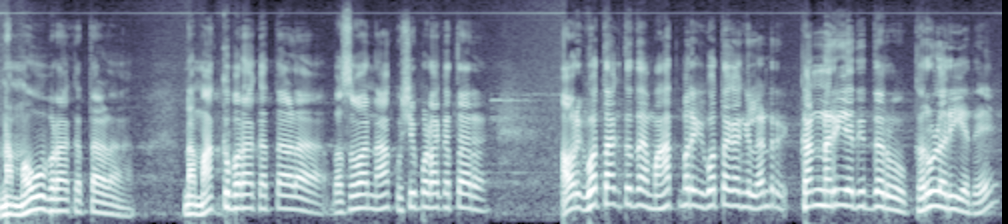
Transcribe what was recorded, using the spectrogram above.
ನಮ್ಮವ್ವ ಬರಾಕತ್ತಾಳ ನಮ್ಮ ಅಕ್ಕ ಬರಾಕತ್ತಾಳ ಬಸವಣ್ಣ ಖುಷಿ ಪಡಾಕತ್ತಾರ. ಅವ್ರಿಗೆ ಗೊತ್ತಾಗ್ತದ, ಮಹಾತ್ಮರಿಗೆ ಗೊತ್ತಾಗಂಗಿಲ್ಲನ್ರಿ. ಕಣ್ಣರಿಯದಿದ್ದರು ಕರುಳರಿಯದೆ.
